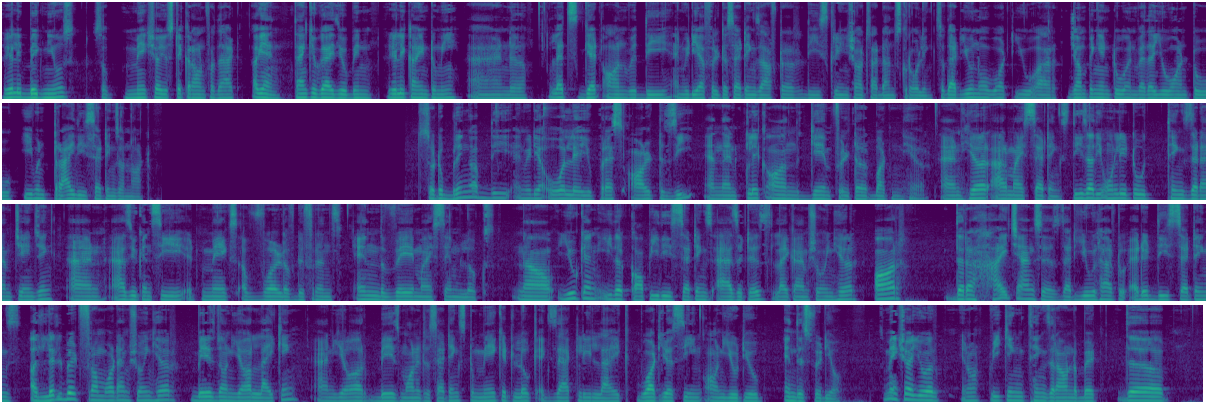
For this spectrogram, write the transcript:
really big news so make sure you stick around for that. Again thank you guys. You've been really kind to me. And uh, let's get on with the nvidia filter settings after these screenshots are done scrolling so that you know what you are jumping into and whether you want to even try these settings or not. So to bring up the nvidia overlay you press alt z and then click on the game filter button here. And here are my settings. These are the only two things that I'm changing and as you can see it makes a world of difference in the way my sim looks. Now you can either copy these settings as it is like I'm showing here or there are high chances that you will have to edit these settings a little bit from what I'm showing here based on your liking and your base monitor settings to make it look exactly like what you're seeing on YouTube in this video. So make sure you're you know tweaking things around a bit the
